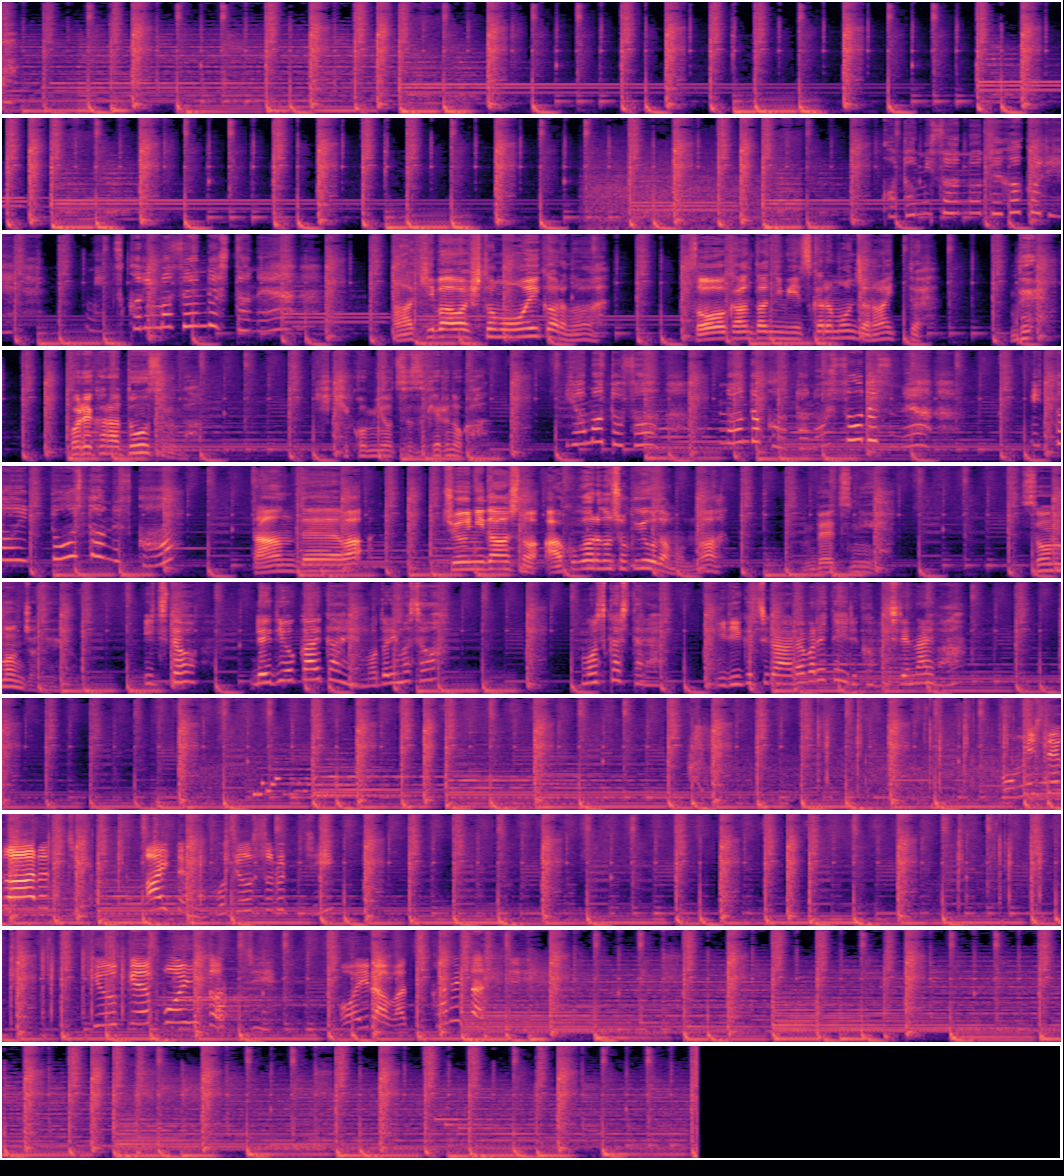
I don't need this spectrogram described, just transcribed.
秋葉は人も多いからな。そう簡単に見つかるもんじゃないって。でこれからどうするんだ？聞き込みを続けるのか？ヤマトさんなんだか楽しそうですね。一体どうしたんですか？探偵は中二男子の憧れの職業だもんな。別にそんなんじゃねえよ。一度レディオ会館へ戻りましょう。もしかしたら入り口が現れているかもしれないわ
